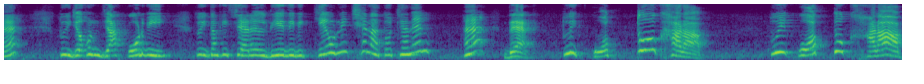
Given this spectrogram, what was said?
হ্যাঁ? তুই যখন যা করবি, তুই নাকি চ্যানেল দিয়ে দিবি, কেউ নিচ্ছে না তোর চ্যানেল হ্যাঁ? দেখ, তুই কত খারাপ, তুই কত খারাপ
